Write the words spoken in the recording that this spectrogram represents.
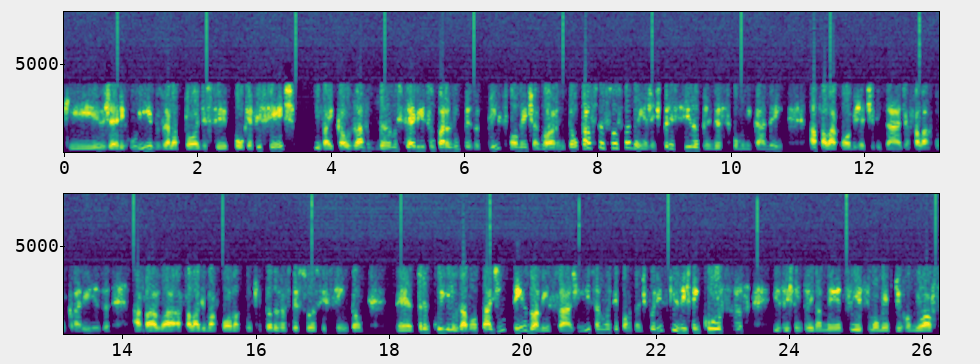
que gere ruídos, ela pode ser pouco eficiente e vai causar danos seríssimos para as empresas, principalmente agora. Então, para as pessoas também, a gente precisa aprender a se comunicar bem, a falar com objetividade, a falar com clareza, a falar, a falar de uma forma com que todas as pessoas se sintam é, tranquilos, à vontade, entendam a mensagem. Isso é muito importante. Por isso que existem cursos, existem treinamentos, e esse momento de home office,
